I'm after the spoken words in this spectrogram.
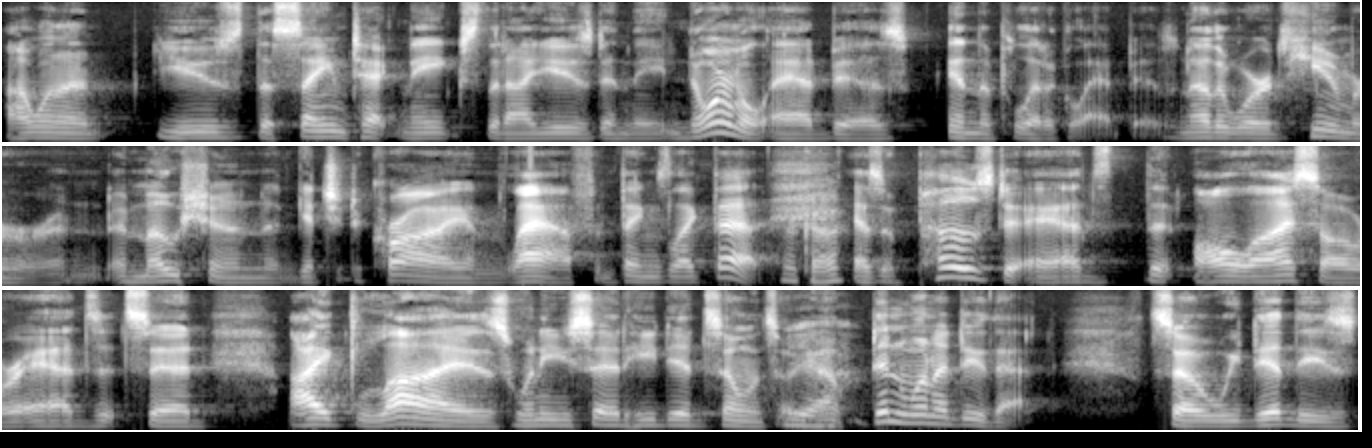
I want to use the same techniques that I used in the normal ad biz in the political ad biz. In other words, humor and emotion and get you to cry and laugh and things like that. Okay. As opposed to ads that all I saw were ads that said, Ike lies when he said he did so and so. Yeah. Didn't want to do that. So we did these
